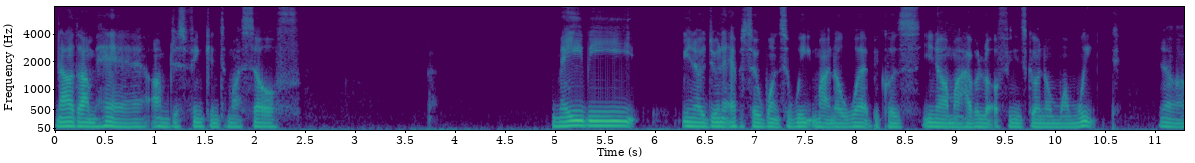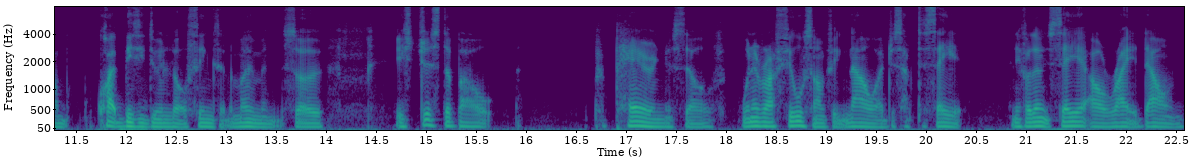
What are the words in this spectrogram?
now that I'm here, I'm just thinking to myself, maybe you know doing an episode once a week might not work because you know I might have a lot of things going on one week. You know, I'm quite busy doing a lot of things at the moment, so it's just about preparing yourself. Whenever I feel something now, I just have to say it. And if I don't say it, I'll write it down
